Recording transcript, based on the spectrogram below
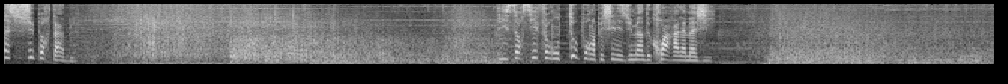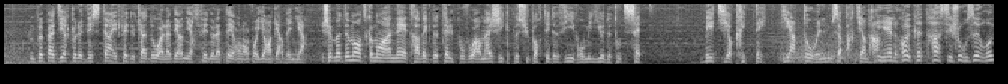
insupportable. Les sorciers feront tout pour empêcher les humains de croire à la magie. On ne peut pas dire que le destin est fait de cadeaux à la dernière fée de la Terre en l'envoyant à Gardenia. Je me demande comment un être avec de tels pouvoirs magiques peut supporter de vivre au milieu de toute cette médiocrité. Bientôt, elle nous appartiendra. Et elle regrettera ses jours heureux.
